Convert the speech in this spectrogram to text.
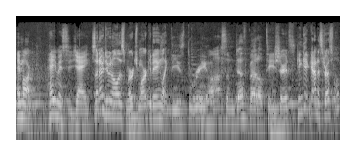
Hey, Mark. Hey, Mr. J. So I know doing all this merch marketing, like these three awesome Death Battle t-shirts, can get kind of stressful.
